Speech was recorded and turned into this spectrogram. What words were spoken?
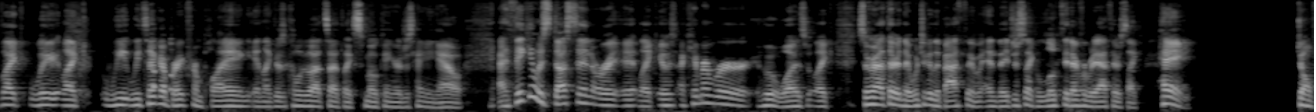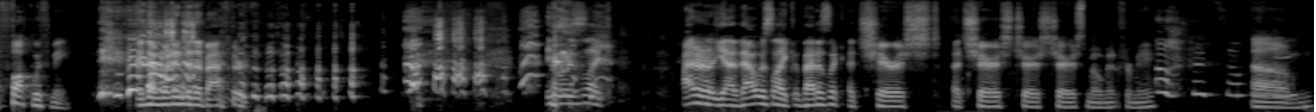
like we like we we took a break from playing and like there's a couple people outside like smoking or just hanging out. I think it was Dustin or it like it was I can't remember who it was, but like someone out there and they went to go to the bathroom and they just like looked at everybody out there. It's like, hey, don't fuck with me, and then went into the bathroom. It was like. I don't know. Yeah, that was like that is like a cherished, a cherished, cherished, cherished moment for me. Oh, that's so funny. Um,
